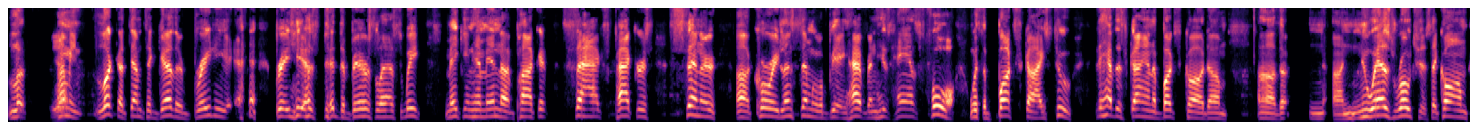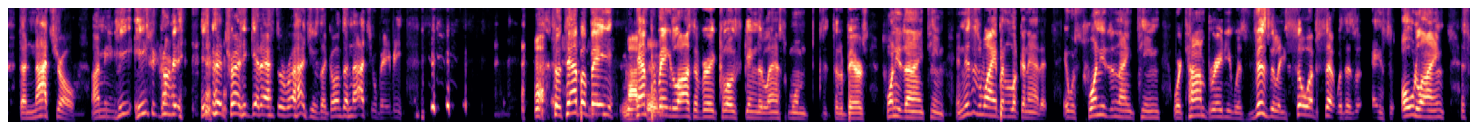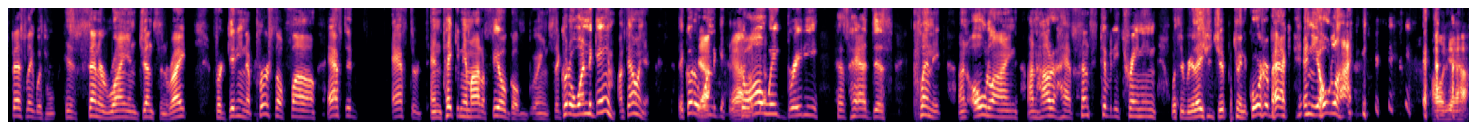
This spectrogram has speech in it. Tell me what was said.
Look, I mean, look at them together. Brady, Brady has did the Bears last week, making him in the pocket, sacks, Packers center. Uh, Corey Linsley will be having his hands full with the Bucks guys too. They have this guy on the Bucks called um, uh, the uh, Nuez Roches. They call him the Nacho. I mean, he he's gonna he's gonna try to get after Rodgers. They call him the Nacho baby. so Tampa Bay, Not Tampa true. Bay lost a very close game, their last one to- the Bears, twenty to nineteen. And this is why I've been looking at it. It was twenty to nineteen, where Tom Brady was visibly so upset with his his O line, especially with his center Ryan Jensen, right, for getting a personal foul after after and taking him out of field goal range. They could have won the game. I'm telling you, they could have Yeah. won the game. Yeah, so all doubt. week Brady has had this clinic on O line on how to have sensitivity training with the relationship between the quarterback and the O line. Oh yeah.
